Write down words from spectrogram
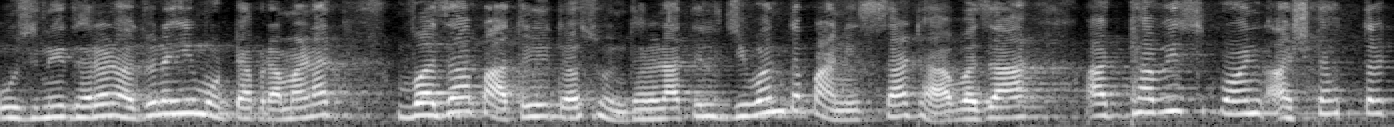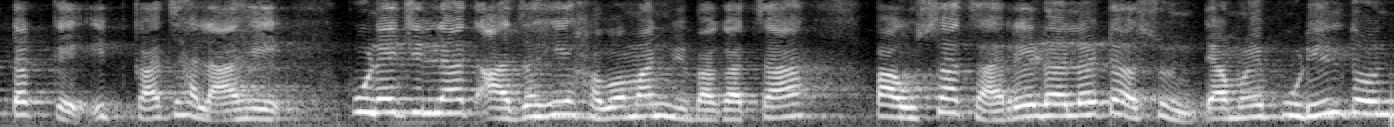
उजनी धरण अजूनही मोठ्या प्रमाणात वजा पातळीत असून धरणातील जिवंत पाणी साठा वजा अठ्ठावीस पॉईंट अठ्याहत्तर टक्के इतका झाला आहे. पुणे जिल्ह्यात आजही हवामान विभागाचा पावसाचा रेड अलर्ट असून त्यामुळे पुढील दोन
